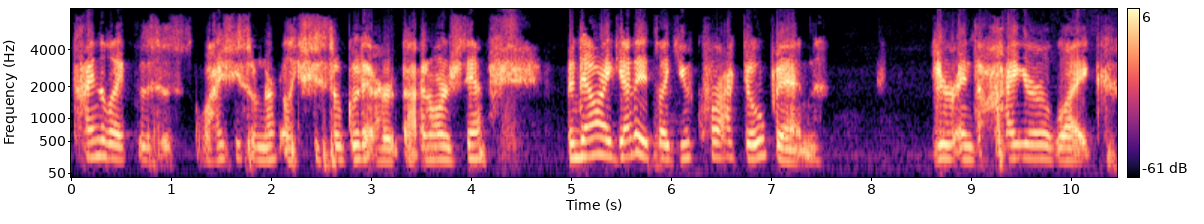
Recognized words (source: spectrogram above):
kind of like this is why is she so nervous like she's so good at her I don't understand. But now I get it it's like you've cracked open your entire like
